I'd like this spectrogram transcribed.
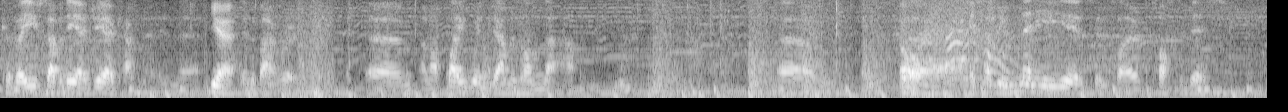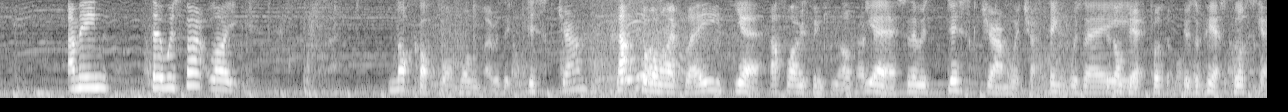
Because they used to have a Neo Geo cabinet in there. Yeah. In the back room. Um, and I played Windjammers on that. Um, Oh. it has been many years since I've tossed a disc. I mean, there was that like knockoff one, wasn't there? Was it Disc Jam? that's the one I played. Yeah. That's what I was thinking of. Okay. Yeah. So there was Disc Jam, which I think was a. It was on PS Plus at one It was a. PS Plus game.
